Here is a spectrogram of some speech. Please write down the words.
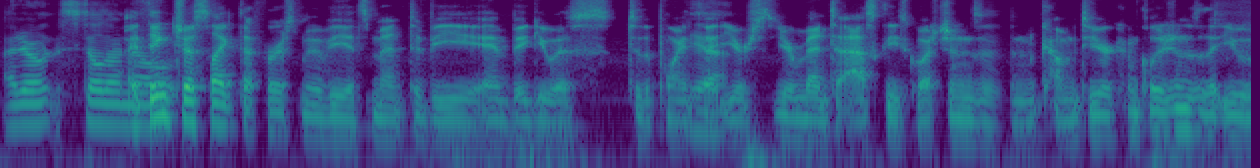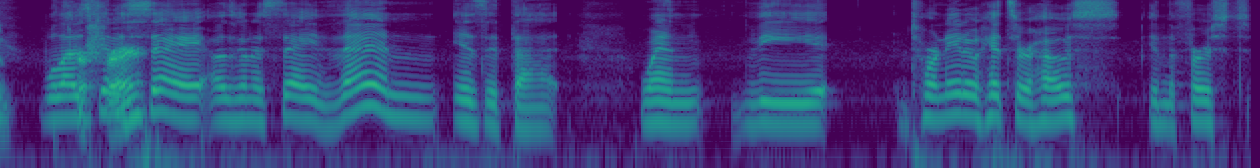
I don't still don't know. I think just like the first movie, it's meant to be ambiguous to the point that you're you're meant to ask these questions and come to your conclusions that you Well, I was prefer? gonna say, I was gonna say, then is it that when the tornado hits her house in the first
